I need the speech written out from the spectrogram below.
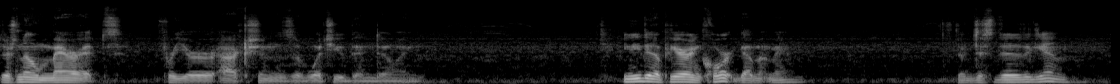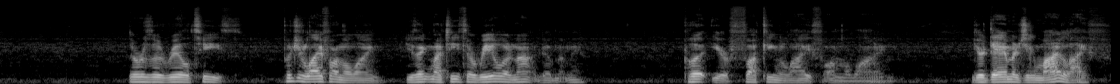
There's no merit for your actions of what you've been doing. You need to appear in court, government man. They just did it again. There was the real teeth. Put your life on the line. You think my teeth are real or not, government man? Put your fucking life on the line. You're damaging my life.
